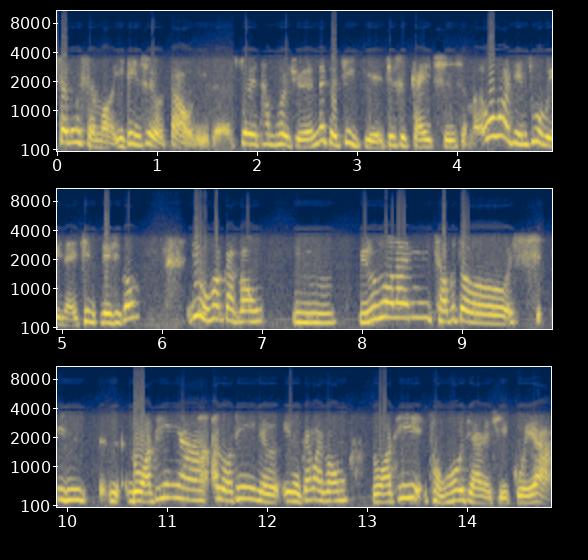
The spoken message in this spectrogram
生什么一定是有道理的，所以他们会觉得那个季节就是该吃什么。我话真出名呢，就就是讲，你有话讲讲，嗯，比如说咱差不多因热天啊，啊热天就就感觉讲热天同好食的是龟啊，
